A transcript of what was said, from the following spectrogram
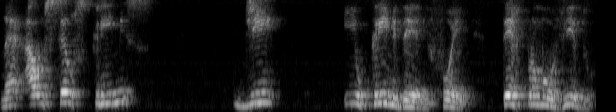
né, aos seus crimes de. E o crime dele foi ter promovido,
